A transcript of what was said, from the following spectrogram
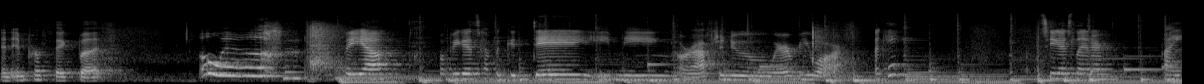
and imperfect, but oh well. but yeah, hope you guys have a good day, evening, or afternoon, wherever you are. Okay? See you guys later. Bye.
